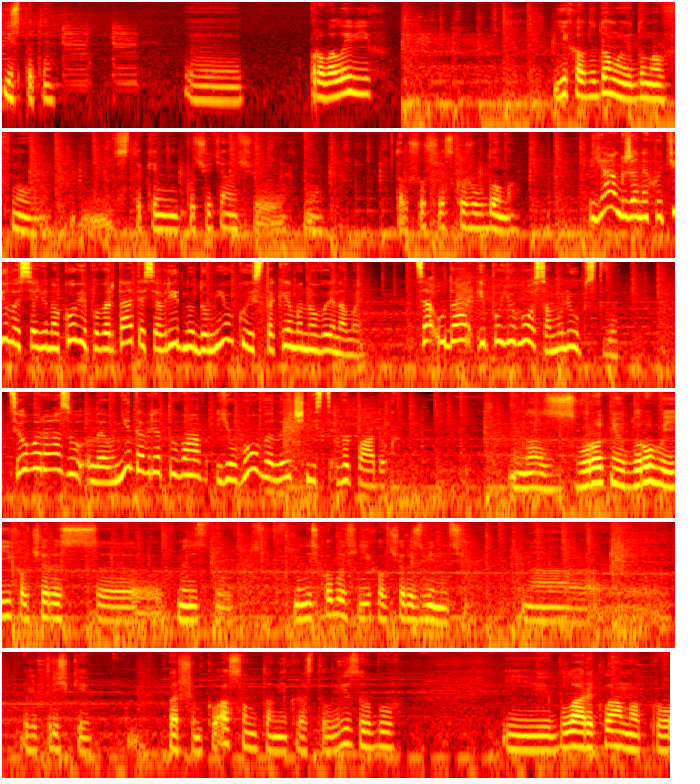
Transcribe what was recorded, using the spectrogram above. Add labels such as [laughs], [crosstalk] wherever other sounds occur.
іспити. Провалив їх. Їхав додому і думав, ну, з таким почуттям, що ну, так, що ж я скажу вдома. Як же не хотілося юнакові повертатися в рідну домівку із такими новинами. Це удар і по його самолюбству. Цього разу Леоніда врятував його величність випадок. На зворотню дорогу я їхав через е, Хмельницьку, Хмельницьку область, я їхав через Вінницю на е, електричці першим класом, там якраз телевізор був. І була реклама про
